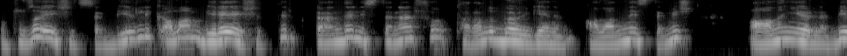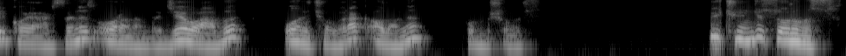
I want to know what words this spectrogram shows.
30'a eşitse birlik alan 1'e eşittir. Benden istenen şu taralı bölgenin alanını istemiş. A'nın yerine 1 koyarsanız oranın da cevabı 13 olarak alanı bulmuş oluruz. Üçüncü sorumuz.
